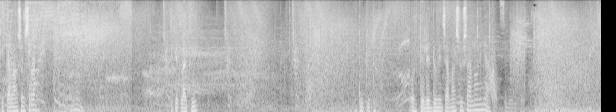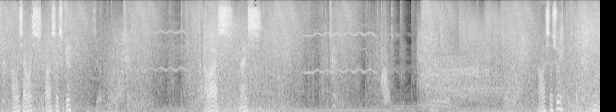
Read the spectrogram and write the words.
Kita langsung serang. Hmm. dikit lagi. Tuh tuh tuh. Oh dilindungin sama Susano nya awas awas awas Sasuke awas nice. Awas Sasuke hmm,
